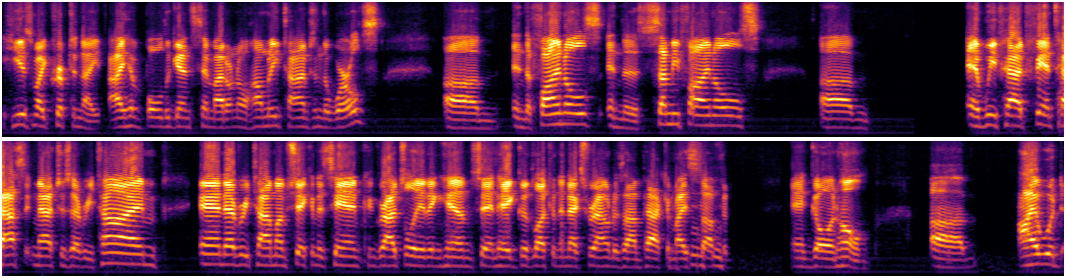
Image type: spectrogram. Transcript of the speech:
he is my kryptonite. I have bowled against him. I don't know how many times in the worlds, um, in the finals, in the semifinals, um, and we've had fantastic matches every time. And every time I'm shaking his hand, congratulating him, saying, "Hey, good luck in the next round," as I'm packing my stuff and, and going home. Um, I would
